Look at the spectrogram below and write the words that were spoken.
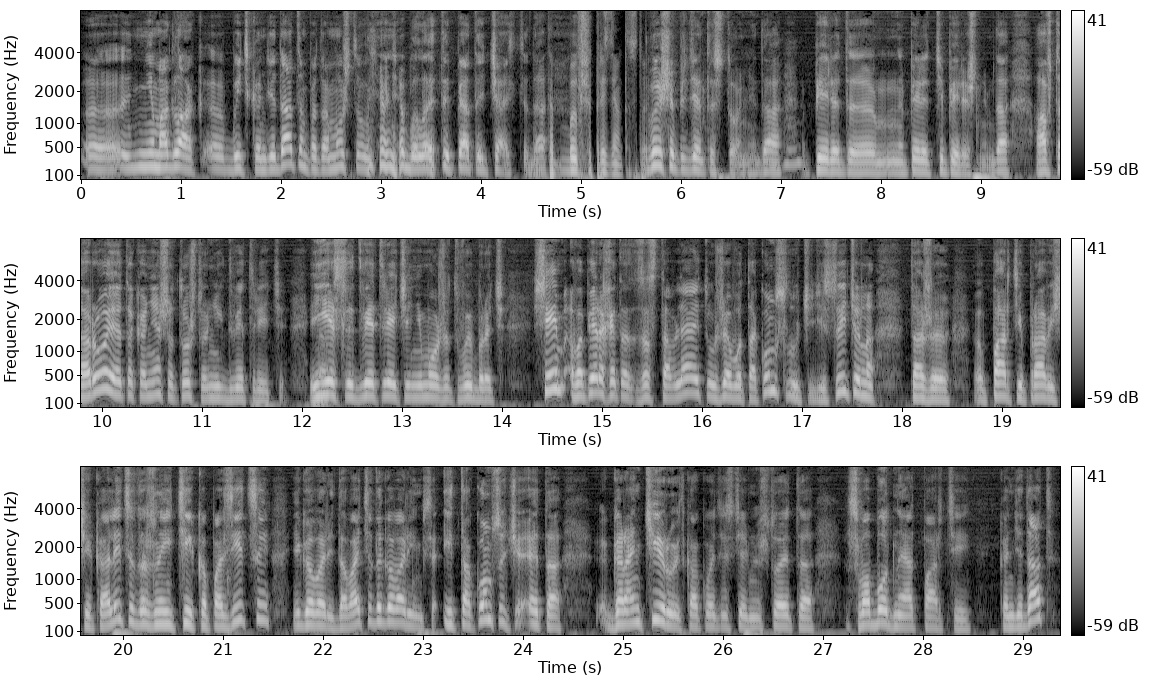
не могла э, быть кандидатом, потому что у нее не было этой пятой части. Да? Это бывший президент Эстонии. Бывший президент Эстонии, да, угу. перед, э, перед теперешним. Да. А второе, это, конечно, то, что у них две трети. И да. если две трети не может выбрать семь, во-первых, это заставляет уже в таком случае действительно та же партия правящей коалиции должна идти к оппозиции и говорить, давайте договоримся. И в таком случае это гарантирует в какой-то степени, что это свободный от партии кандидат –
